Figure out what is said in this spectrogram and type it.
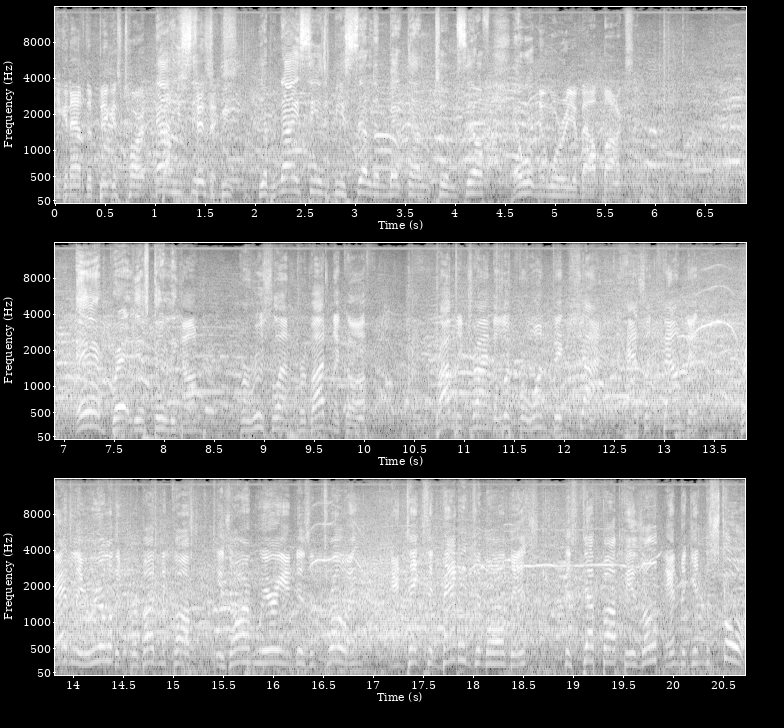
You can have the biggest heart Now he seems physics to be yeah, but now he seems to be settling back down to himself. And, what, and worry about boxing. and Bradley is still Down for Ruslan Provodnikov. Probably trying to look for one big shot. Hasn't found it. Bradley realized that Provodnikov is arm weary and isn't throwing and takes advantage of all this to step up his own and begin to score.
